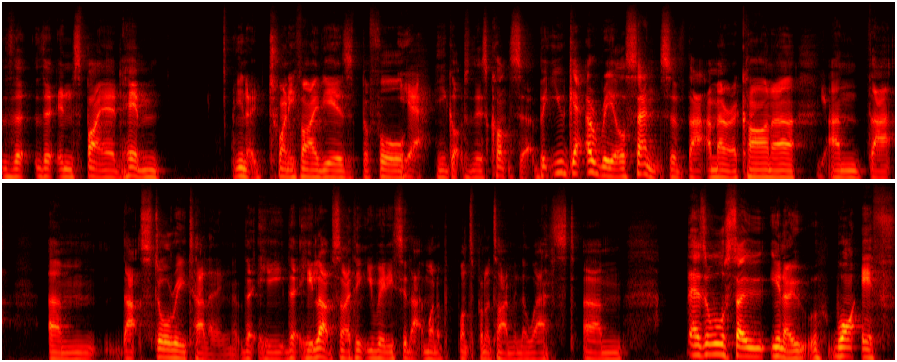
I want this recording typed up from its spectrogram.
that that inspired him. You know, twenty five years before Yeah. he got to this concert, but you get a real sense of that Americana Yeah. and that um that storytelling that he that he loves. So I think you really see that in Once Upon a Time in the West. Um, there's also, you know, what if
